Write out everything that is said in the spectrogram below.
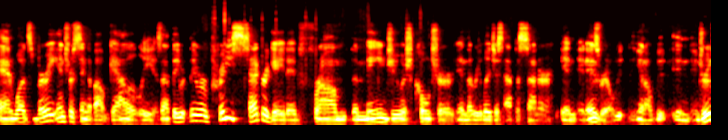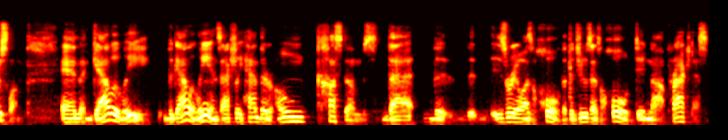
And what's very interesting about Galilee is that they, they were pretty segregated from the main Jewish culture in the religious epicenter in, in Israel, you know, in, in Jerusalem. And Galilee the Galileans actually had their own customs that the, the, Israel as a whole, that the Jews as a whole did not practice.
